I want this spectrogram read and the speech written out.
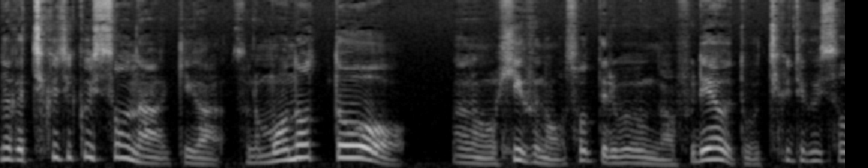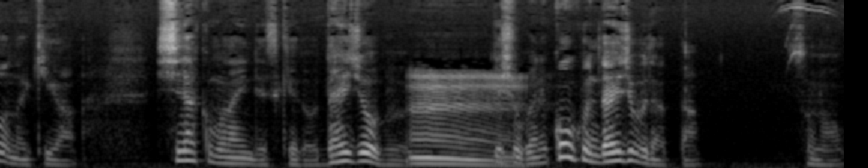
なんかチクチクしそうな気がその物とあの皮膚の反ってる部分が触れ合うとチクチクしそうな気がしなくもないんですけど大丈夫うん。でしょうかね、こうくん大丈夫だった？その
